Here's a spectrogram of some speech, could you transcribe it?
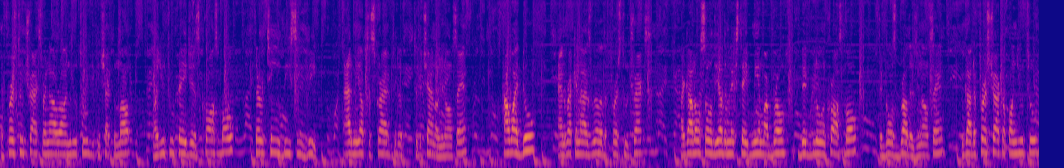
The first two tracks right now are on YouTube. You can check them out. My YouTube page is Crossbow 13 BCV. Add me up, subscribe to the to the channel. You know what I'm saying? How I do and recognize real are the first two tracks. I got also the other mixtape, me and my bro, Big Blue and Crossbow, the Ghost Brothers. You know what I'm saying? We got the first track up on YouTube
